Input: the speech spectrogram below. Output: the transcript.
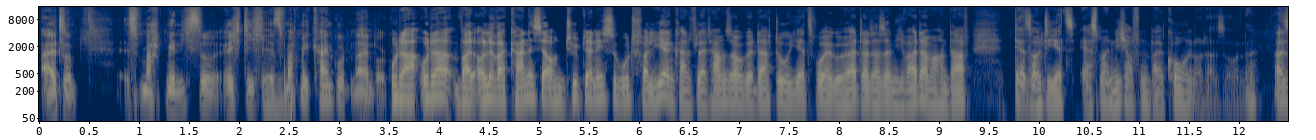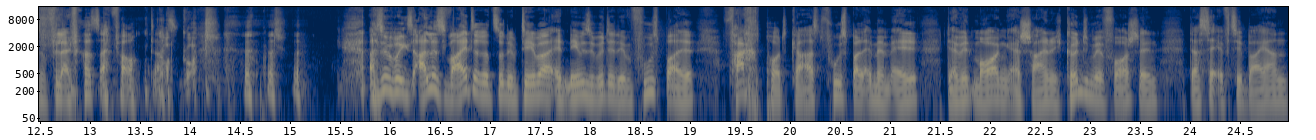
Also es macht mir nicht so richtig, es macht mir keinen guten Eindruck. Oder, oder, weil Oliver Kahn ist ja auch ein Typ, der nicht so gut verlieren kann. Vielleicht haben sie auch gedacht, du, jetzt wo er gehört hat, dass er nicht weitermachen darf, der sollte jetzt erstmal nicht auf den Balkon oder so. Ne? Also vielleicht war es einfach auch Oh das. Gott. Also übrigens alles weitere zu dem Thema entnehmen Sie bitte dem Fußball-Fach-Podcast, Fußball MML, der wird morgen erscheinen. Und ich könnte mir vorstellen, dass der FC Bayern,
